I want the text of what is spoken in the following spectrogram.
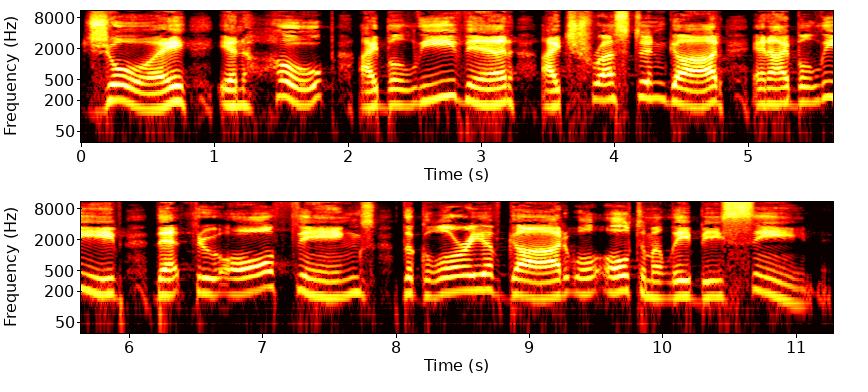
joy in hope. I believe in, I trust in God, and I believe that through all things, the glory of God will ultimately be seen.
